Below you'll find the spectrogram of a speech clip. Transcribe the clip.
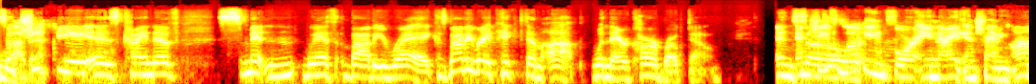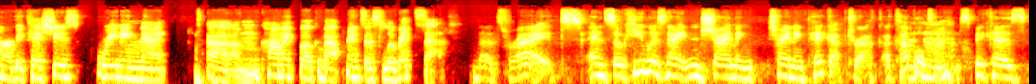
So Love Chi. Chi is kind of smitten with Bobby Ray because Bobby Ray picked them up when their car broke down. And, And so she's looking for a knight in shining armor because she's reading that um, comic book about Princess Laritza. That's right. And so he was knight in shining shining pickup truck a couple Mhm. times because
